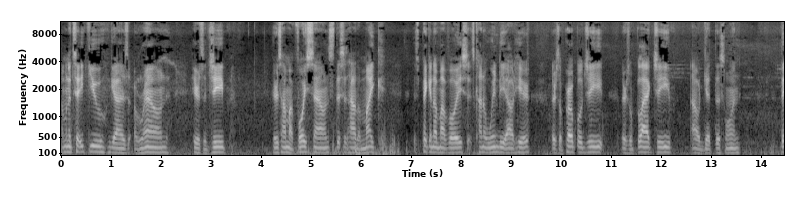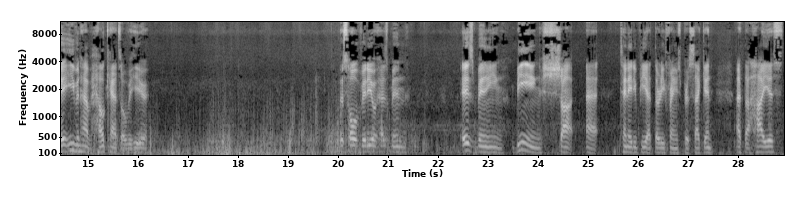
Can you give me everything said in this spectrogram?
I'm gonna take you guys around. Here's a Jeep. Here's how my voice sounds. This is how the mic is picking up my voice. It's kind of windy out here. There's a purple Jeep. There's a black Jeep. I would get this one. They even have Hellcats over here. This whole video has been, is being, being shot at 1080p at 30 frames per second at the highest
